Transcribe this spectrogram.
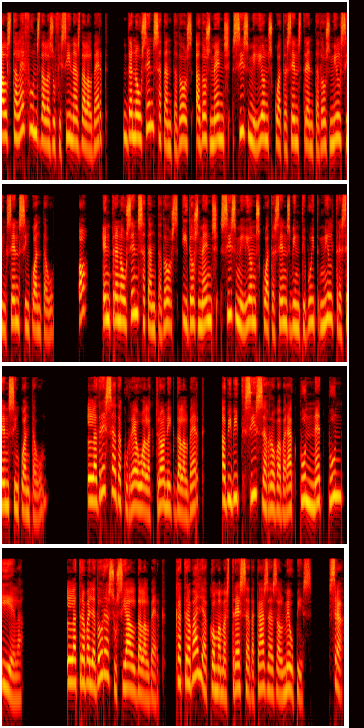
Els telèfons de les oficines de l'alberg de 972 a 2 menys 6.432.551. Entre 972 i 2 menys 6.428.351. L'adreça de correu electrònic de l'alberg a vivit6 arroba barac.net.il. La treballadora social de l'alberg, que treballa com a mestressa de cases al meu pis. Sra.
